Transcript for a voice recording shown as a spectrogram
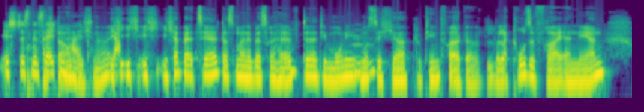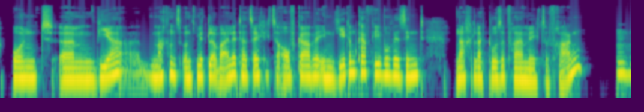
ist das eine Seltenheit. erstaunlich, ne? Ja. Ich, ich, ich, ich habe erzählt, dass meine bessere Mhm. Hälfte, die Moni, Mhm. muss sich ja glutenfrei, äh, laktosefrei ernähren. Und ähm, wir machen es uns mittlerweile tatsächlich zur Aufgabe, in jedem Café, wo wir sind, nach laktosefreier Milch zu fragen. Mhm.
